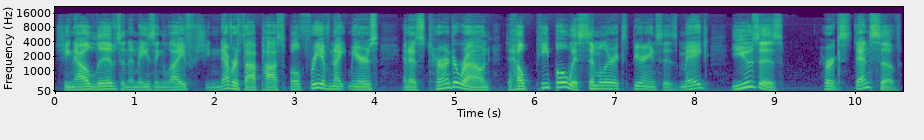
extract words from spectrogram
She now lives an amazing life she never thought possible, free of nightmares and has turned around to help people with similar experiences. Meg uses her extensive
